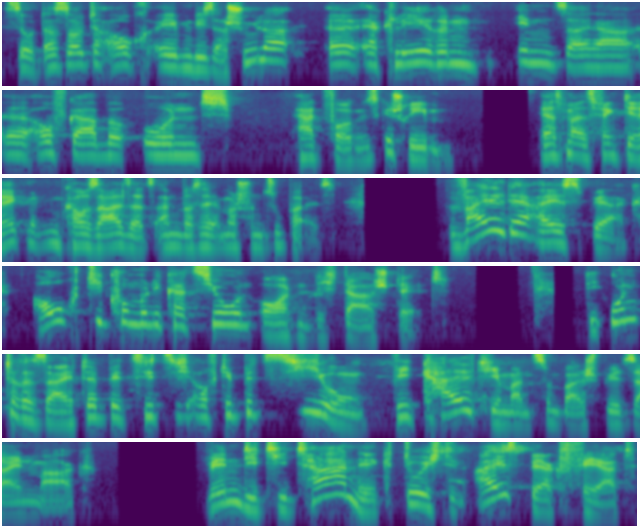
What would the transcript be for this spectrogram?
So, das sollte auch eben dieser Schüler äh, erklären in seiner äh, Aufgabe und er hat Folgendes geschrieben. Erstmal, es fängt direkt mit einem Kausalsatz an, was ja immer schon super ist. Weil der Eisberg auch die Kommunikation ordentlich darstellt, die untere Seite bezieht sich auf die Beziehung, wie kalt jemand zum Beispiel sein mag. Wenn die Titanic durch den Eisberg fährt,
